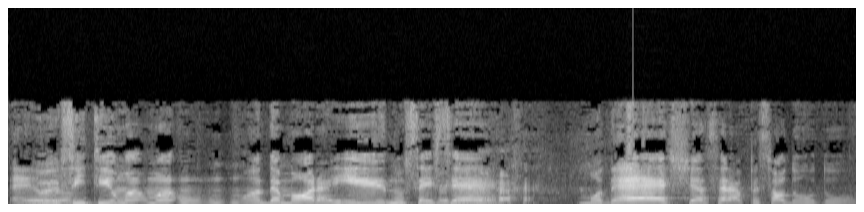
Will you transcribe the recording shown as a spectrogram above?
É, eu, eu senti uma, uma, um- uma demora aí, não sei se é modéstia, será o pessoal do, do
